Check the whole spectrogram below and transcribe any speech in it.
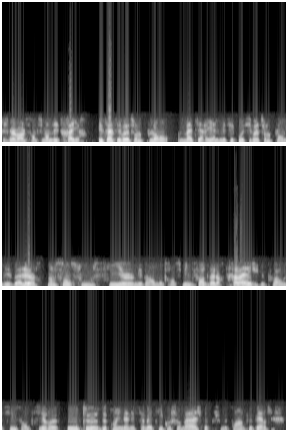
je vais avoir le sentiment de les trahir. Et ça, c'est vrai sur le plan matériel, mais c'est aussi vrai sur le plan des valeurs, dans le sens où si euh, mes parents m'ont transmis une forte valeur travail, je vais pouvoir aussi me sentir euh, honteuse de prendre une année sabbatique au chômage parce que je me sens un peu perdue.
